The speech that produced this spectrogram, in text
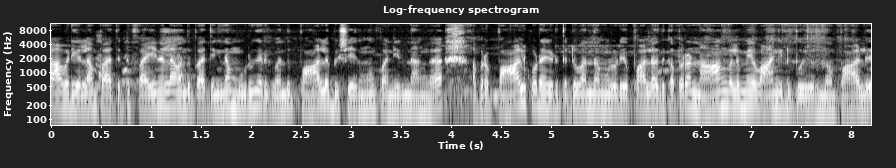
காவடியெல்லாம் பார்த்துட்டு ஃபைனலாக வந்து பார்த்திங்கன்னா முருகருக்கு வந்து பால் அபிஷேகமும் பண்ணியிருந்தாங்க அப்புறம் பால் கூட எடுத்துகிட்டு வந்தவங்களுடைய பால். அதுக்கப்புறம் நாங்களுமே வாங்கிட்டு போயிருந்தோம் பால்.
